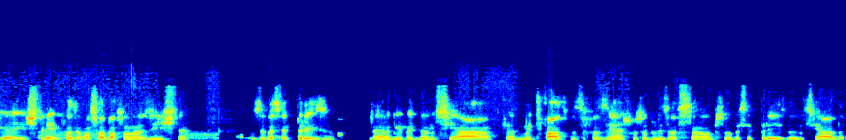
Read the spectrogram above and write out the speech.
é, extremo, fazer uma saudação nazista, você vai ser preso. Né? Alguém vai denunciar, é muito fácil você fazer a responsabilização, a pessoa vai ser presa, denunciada,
